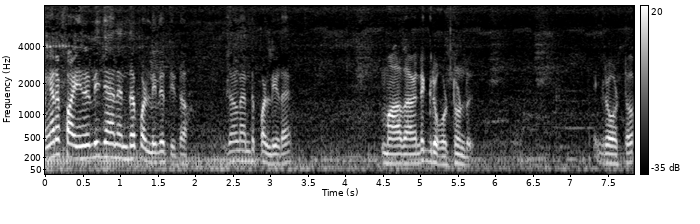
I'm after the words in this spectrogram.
അങ്ങനെ ഫൈനലി ഞാൻ എന്റെ പള്ളിയിലെത്തിട്ടോ. ഇതാണ് എന്റെ പള്ളിയുടെ മാതാവിന്റെ ഗ്രോട്ടോ ഉണ്ട്. ഗ്രോട്ടോ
